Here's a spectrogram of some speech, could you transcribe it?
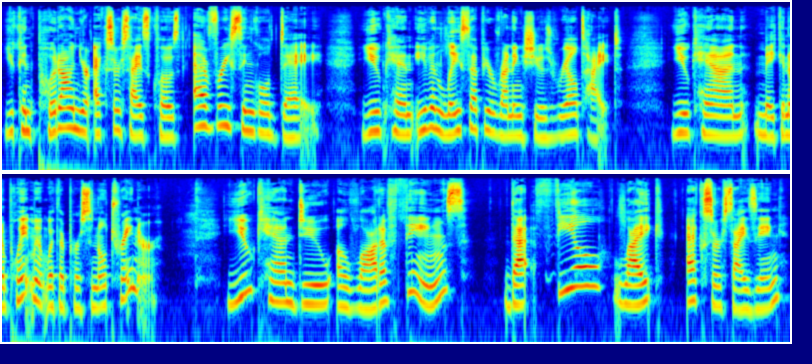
You can put on your exercise clothes every single day. You can even lace up your running shoes real tight. You can make an appointment with a personal trainer. You can do a lot of things that feel like exercising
